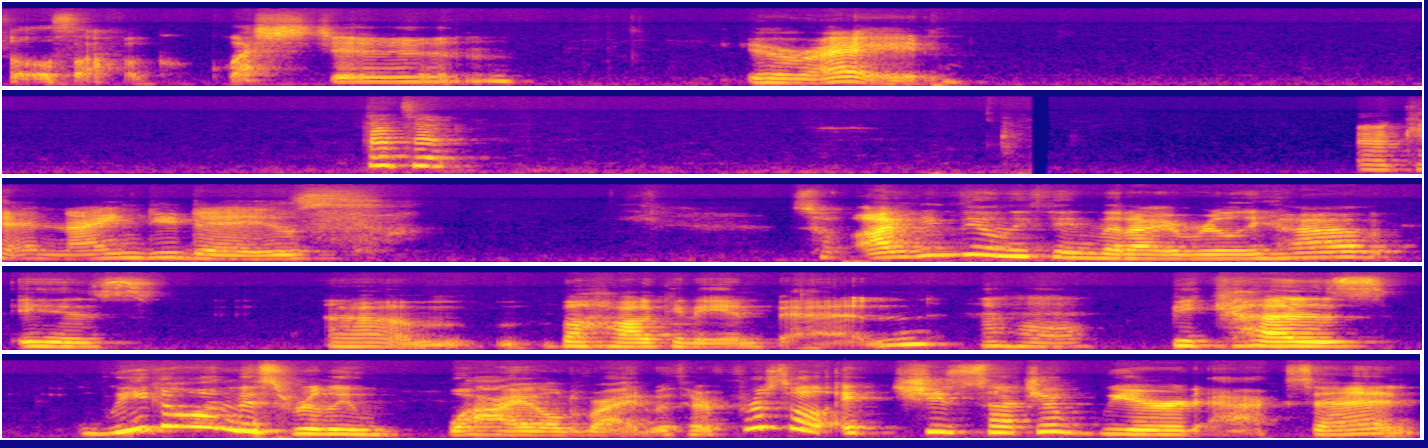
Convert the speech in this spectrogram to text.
Philosophical question. You're right. That's it. Okay, 90 days. So I think the only thing that I really have is um, Mahogany and Ben Mm-hmm. because we go on this really wild ride with her. First of all, it, she's such a weird accent.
